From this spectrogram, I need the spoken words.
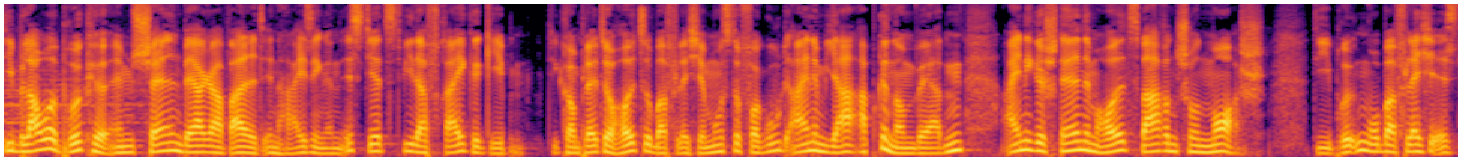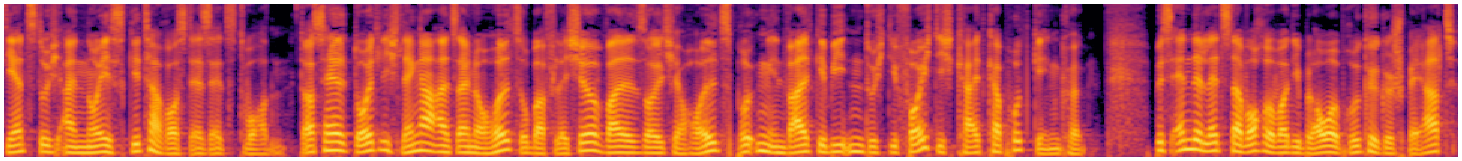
Die blaue Brücke im Schellenberger Wald in Heisingen ist jetzt wieder freigegeben. Die komplette Holzoberfläche musste vor gut einem Jahr abgenommen werden. Einige Stellen im Holz waren schon morsch. Die Brückenoberfläche ist jetzt durch ein neues Gitterrost ersetzt worden. Das hält deutlich länger als eine Holzoberfläche, weil solche Holzbrücken in Waldgebieten durch die Feuchtigkeit kaputt gehen können. Bis Ende letzter Woche war die blaue Brücke gesperrt.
